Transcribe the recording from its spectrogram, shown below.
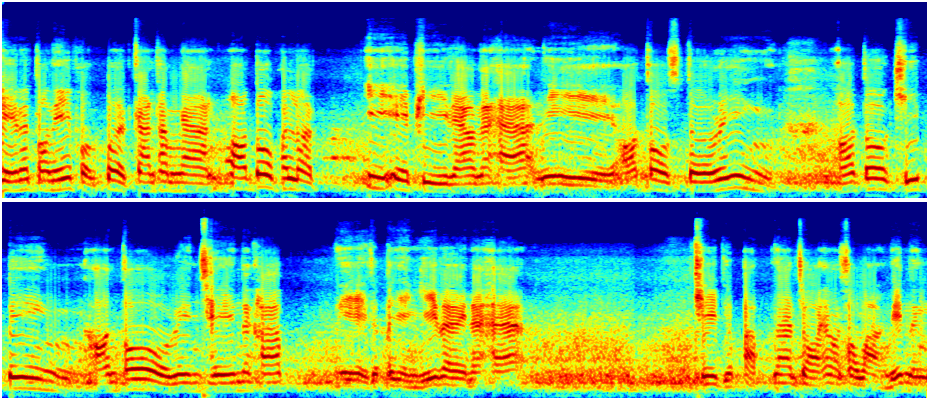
เคแล้วตอนนี้ผมเปิดการทำงาน Auto Pilot EAP แล้วนะฮะ นี่ Auto Steering Auto Keeping Auto Rain Change นะครับ นี่จะเป็นอย่างนี้เลยนะฮะโอเคเดี๋ยวปรับหน้าจอให้มันสว่างนิดนึง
